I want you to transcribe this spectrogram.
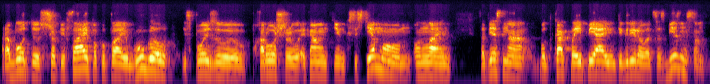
работаю с Shopify, покупаю Google, использую хорошую аккаунтинг-систему онлайн. Соответственно, вот как по API интегрироваться с бизнесом,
